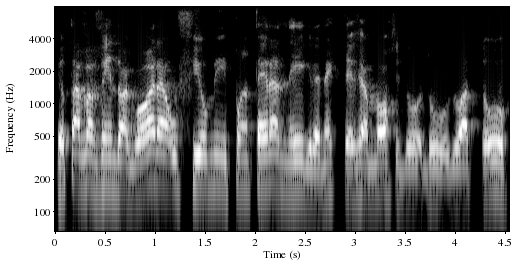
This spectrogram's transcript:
eu estava vendo agora o filme Pantera Negra, né, que teve a morte do, do, do ator,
